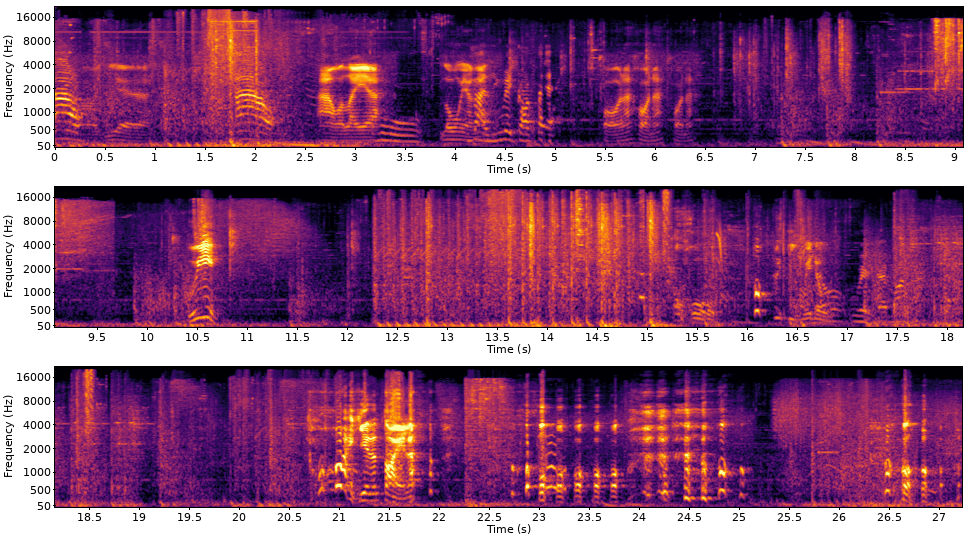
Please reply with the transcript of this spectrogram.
อ้าวอ๋อเฮียอ้าวอ้าวอะไรโอ้อะโหลงอย่างใส่นั้นยิงเวทก่อแตกขอนะขอนะขอนะ อุ้ย โอ้โห ยิงไม่โดนเวทไดมอนด์โอ้ยไอ้เฮียนั้นต่อยละเ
